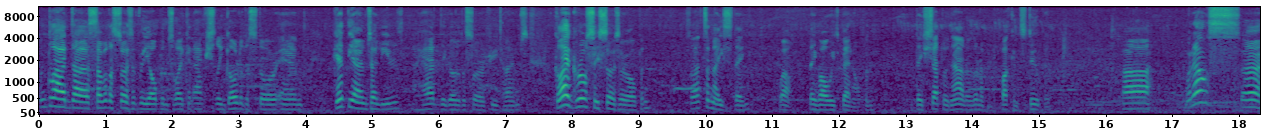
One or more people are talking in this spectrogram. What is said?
I'm glad uh, some of the stores have reopened so I can actually go to the store and get the items I needed. I had to go to the store a few times. Glad grocery stores are open. So that's a nice thing. Well, they've always been open. If they shut them down, they're gonna be fucking stupid. Uh, what else? Uh,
